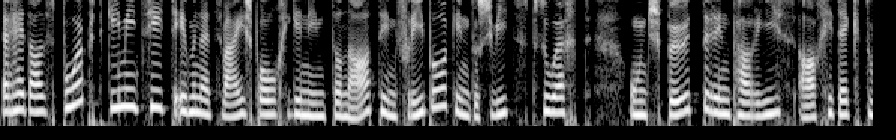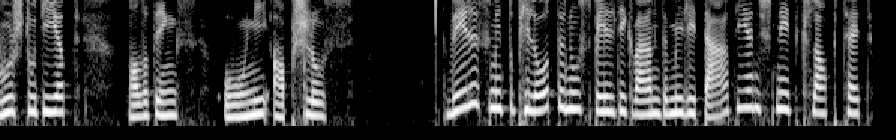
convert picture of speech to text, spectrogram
Er hat als Bub die Gimizeit in einem zweisprachigen Internat in Fribourg in der Schweiz besucht und später in Paris Architektur studiert, allerdings ohne Abschluss. Weil es mit der Pilotenausbildung während dem Militärdienst nicht geklappt hat,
